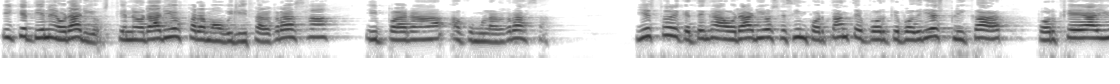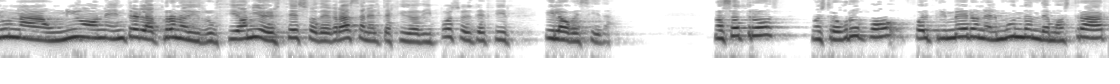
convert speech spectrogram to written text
y que tiene horarios. Tiene horarios para movilizar grasa y para acumular grasa. Y esto de que tenga horarios es importante porque podría explicar por qué hay una unión entre la cronodisrupción y el exceso de grasa en el tejido adiposo, es decir, y la obesidad. Nosotros, nuestro grupo, fue el primero en el mundo en demostrar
